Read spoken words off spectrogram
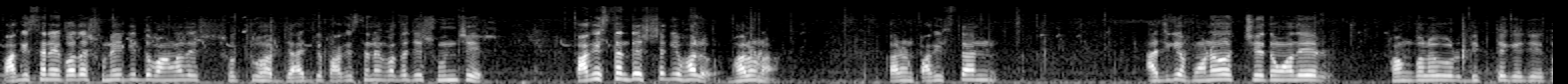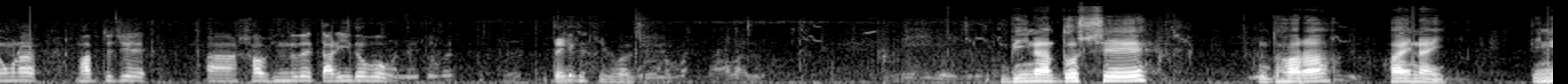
পাকিস্তানের কথা শুনেই কিন্তু বাংলাদেশ শত্রু ভাবছে। আজকে পাকিস্তানের কথা যে শুনছে পাকিস্তান দেশটা কি ভালো? ভালো না। কারণ পাকিস্তান আজকে মনে হচ্ছে তোমাদের সংখ্যালঘুর দিক থেকে যে তোমরা ভাবছ যে সব হিন্দুদের তাড়িয়ে দেবো। দেখি ঠিক কি বলছে। বিনা দোষে ধরা হয় নাই। তিনি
